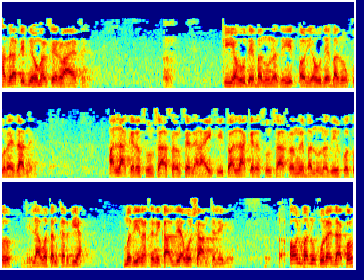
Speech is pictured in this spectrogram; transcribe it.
حضرت ابن عمر سے روایت ہے کہ یہود بنو نذیر اور یہود بنو قریضہ نے اللہ کے رسول صلی اللہ علیہ وسلم سے لڑائی کی تو اللہ کے رسول صلی اللہ علیہ وسلم نے بنو نذیر کو تو جلا وطن کر دیا، مدینہ سے نکال دیا، وہ شام چلے گئے۔ اور بنو قریضہ کو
